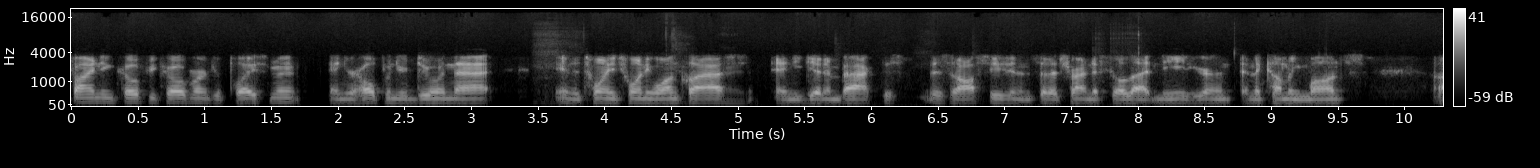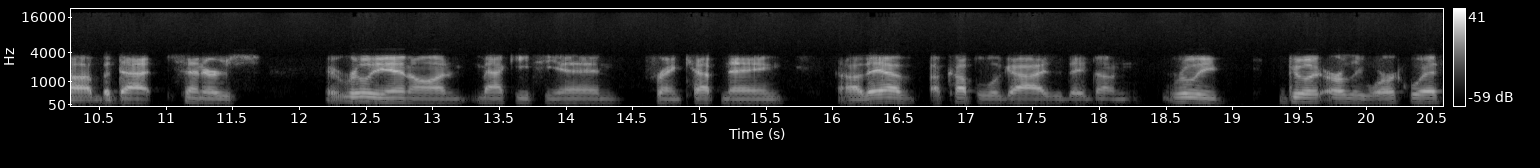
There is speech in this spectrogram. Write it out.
finding Kofi Cockburn's replacement, and you're hoping you're doing that in the 2021 class, right. and you get him back this this off season instead of trying to fill that need here in, in the coming months. Uh, but that centers really in on Mac Etienne, Frank Kepnang. Uh, they have a couple of guys that they've done really good early work with,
